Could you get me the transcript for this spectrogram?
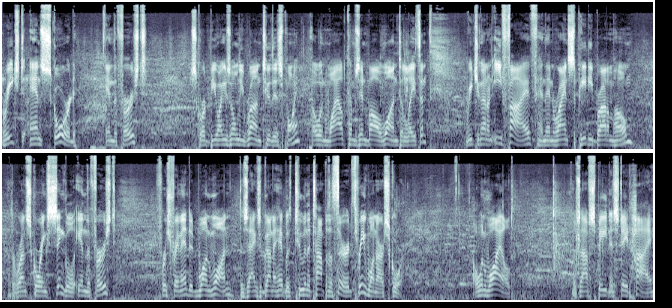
Reached and scored in the first. Scored BYU's only run to this point. Owen Wild comes in ball one to Latham. Reaching on an E5, and then Ryan Sapedi brought him home. The run scoring single in the first. First frame ended 1 1. The Zags have gone ahead with two in the top of the third. 3 1 our score. Owen Wild Goes off speed and stayed high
